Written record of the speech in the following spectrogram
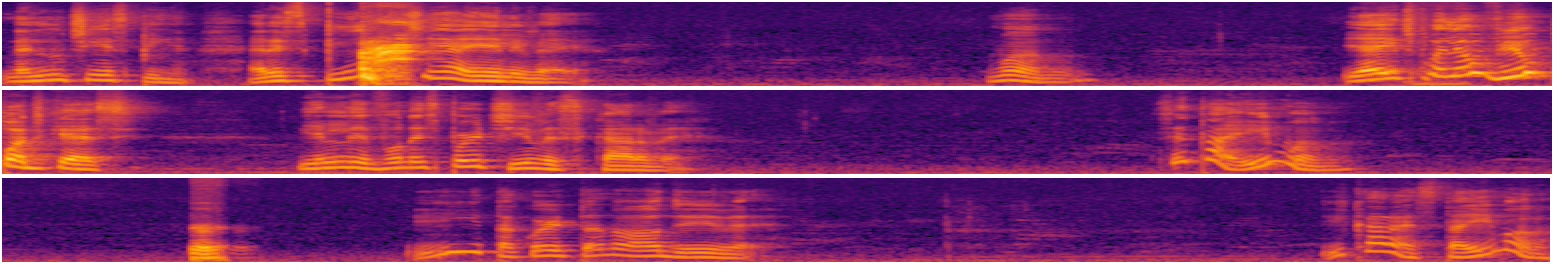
Ele não tinha espinha. Era espinha que tinha ele, velho. Mano. E aí, tipo, ele ouviu o podcast. E ele levou na esportiva esse cara, velho. Você tá aí, mano? Ih, tá cortando o áudio aí, velho. Ih, caralho, você tá aí, mano?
